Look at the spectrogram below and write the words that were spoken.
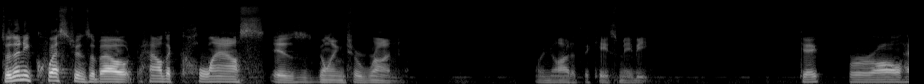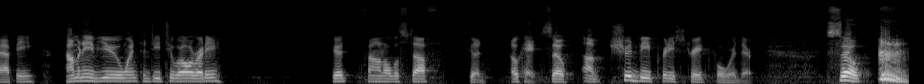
So are there any questions about how the class is going to run? Or not, as the case may be. Okay, we're all happy. How many of you went to D2L already? Good, found all the stuff? Good. Okay, so um, should be pretty straightforward there. So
